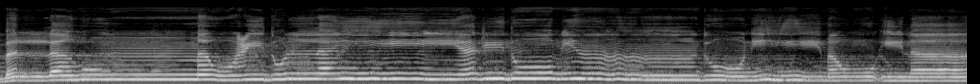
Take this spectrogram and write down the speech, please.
بل لهم موعد لن يجدوا من دونه موئلاً.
